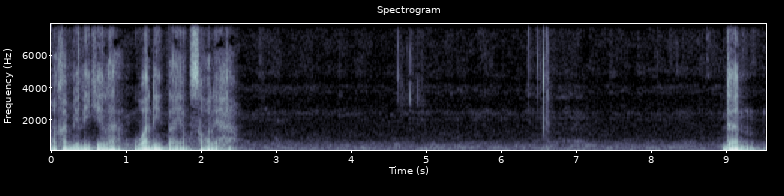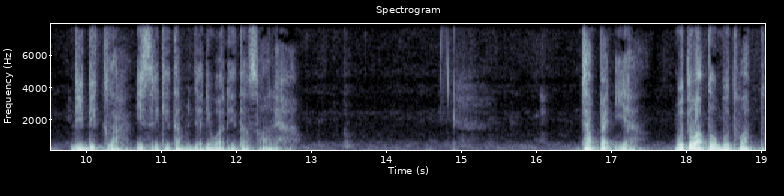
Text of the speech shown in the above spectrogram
maka milikilah wanita yang soleha. Dan didiklah istri kita menjadi wanita soleha. Capek ya, butuh waktu, butuh waktu.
